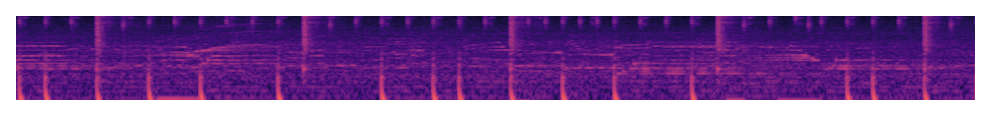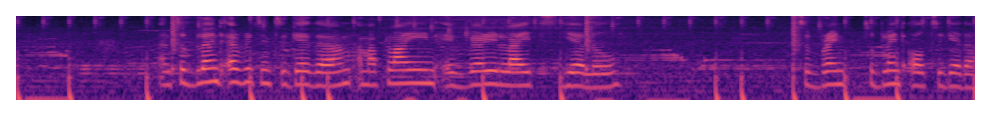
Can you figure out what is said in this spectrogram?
to blend everything together I'm applying a very light yellow to blend to blend all together.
